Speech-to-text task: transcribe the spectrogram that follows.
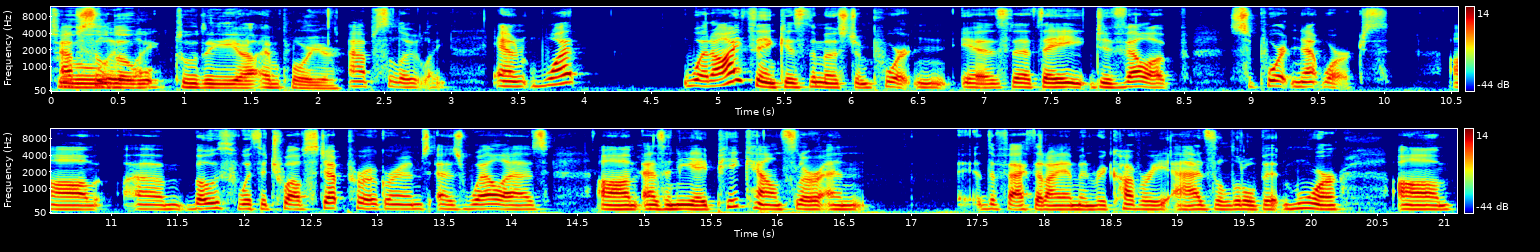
to Absolutely. the to the uh, employer. Absolutely. And what what I think is the most important is that they develop support networks, um, um, both with the 12-step programs as well as um, as an EAP counselor. And the fact that I am in recovery adds a little bit more um,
